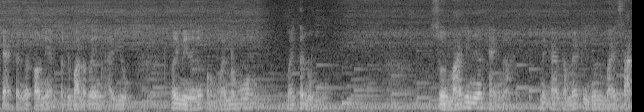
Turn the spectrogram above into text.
แกะกันก็ตอนเนี้ยปัจจุบันเราก็ยังใช้อยู่ก็มีในเรื่องของไม้มะม่วงไม้ขนุนส่วนไม้ที่เนื้อแข็งหน่อย ในการทำแม่พิมพ์ก็คือไม้สัก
